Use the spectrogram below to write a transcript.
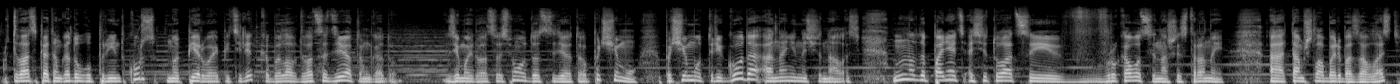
в 25 году был принят курс, но первая пятилетка была в 29 году. зимой 28-29. Почему? Почему три года она не начиналась? Ну, надо понять о ситуации в, руководстве нашей страны. А, там шла борьба за власть,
